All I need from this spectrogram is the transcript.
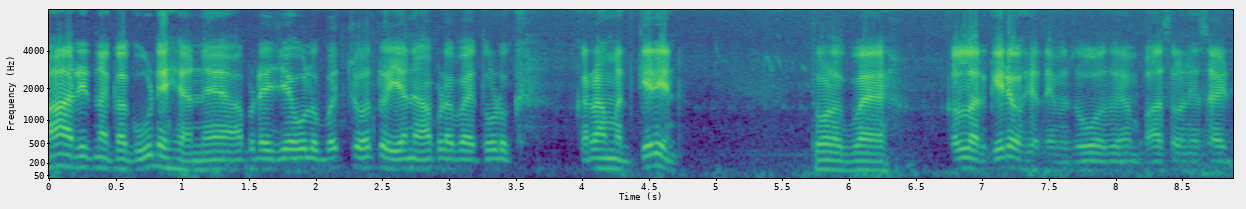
આ રીતના કાંક ઉડે છે અને આપણે જે ઓલો બચ્ચો હતો એને આપણે ભાઈ થોડુંક કરામત કરીને થોડોક ભાઈ કલર કર્યો છે, તમે જોવો છો એમ પાછળની સાઈડ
